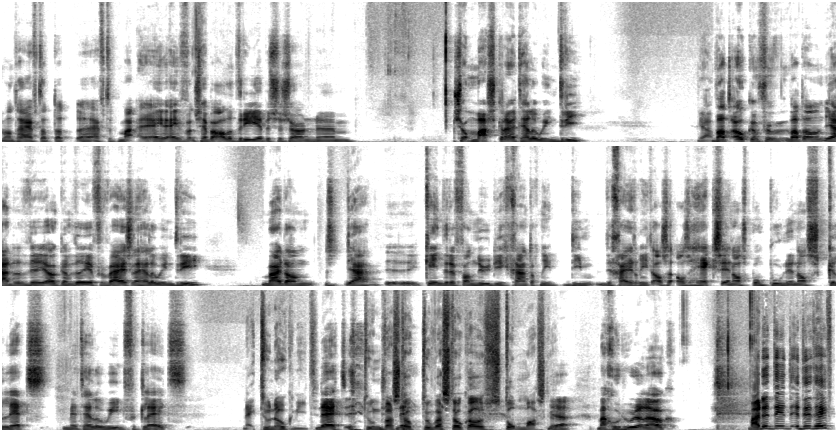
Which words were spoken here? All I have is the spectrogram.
Want hij heeft dat. dat hij heeft het, ma- een, een van, ze hebben alle drie hebben ze zo'n. ehm, zo'n masker uit Halloween 3. Ja. Wat ook een. Wat dan, ja, dan wil je ook dan wil je verwijzen naar Halloween 3. Maar dan, ja, eh, kinderen van nu, die gaan toch niet. Die, die ga je toch niet als, als heks en als pompoen en als skelet met Halloween verkleed? Nee, toen ook niet. Nee, Toen was, het ook, toen was het ook al een stom masker. ja. Maar goed, hoe dan ook. Maar dit, dit, dit heeft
